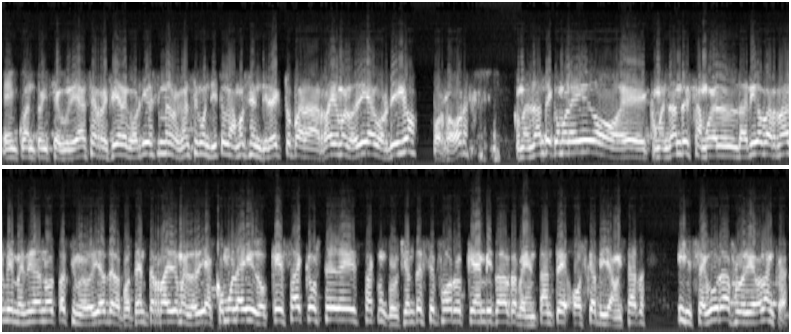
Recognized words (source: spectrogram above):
en cuanto a inseguridad se refiere. Gordillo, si me lo un segundito, vamos en directo para Radio Melodía, Gordillo, por favor. Comandante, ¿cómo le ha ido? Eh, comandante Samuel Darío Bernal, bienvenido a Notas y Melodías de la potente Radio Melodía. ¿Cómo le ha ido? ¿Qué saca usted de esta conclusión de este foro que ha invitado al representante Oscar Villamizar y Segura Florida Blanca?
